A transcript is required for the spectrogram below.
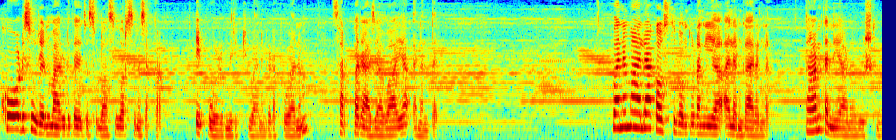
കോടി സൂര്യന്മാരുടെ തേജസ്സുള്ള സുദർശന ചക്രം. എപ്പോഴും ഇരിക്കുവാനും കിടക്കുവാനും സർപ്പരാജാവായ അനന്തൻ. വനമാല കൗസ്തുഭം തുടങ്ങിയ അലങ്കാരങ്ങൾ. താൻ തന്നെയാണ് വിഷ്ണു.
